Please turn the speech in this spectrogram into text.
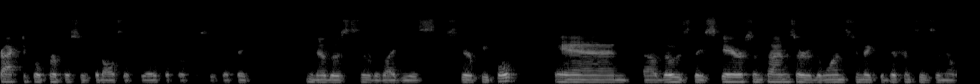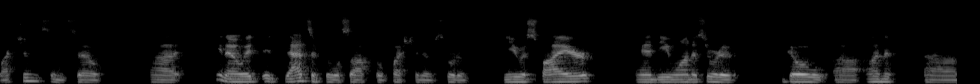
practical purposes but also political purposes. I think you know those sort of ideas scare people, and uh, those they scare sometimes are the ones who make the differences in elections. And so, uh, you know, it, it that's a philosophical question of sort of do you aspire and do you want to sort of go uh, un uh,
